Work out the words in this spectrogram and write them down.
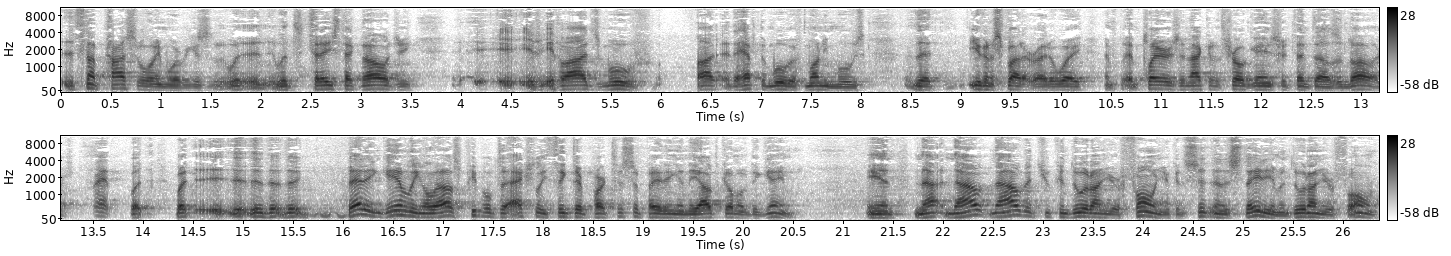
it's not possible anymore because with, with today's technology, if, if odds move, uh, they have to move if money moves, that you're going to spot it right away, and, and players are not going to throw games for ten thousand dollars. Right. But but the, the, the betting gambling allows people to actually think they're participating in the outcome of the game. And now, now, now that you can do it on your phone, you can sit in a stadium and do it on your phone.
